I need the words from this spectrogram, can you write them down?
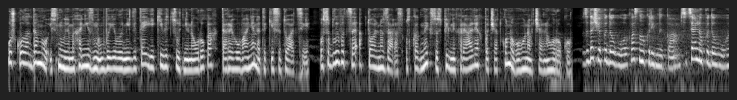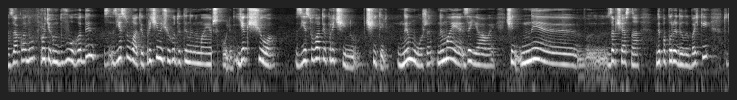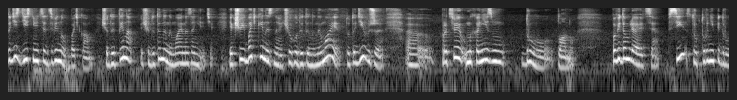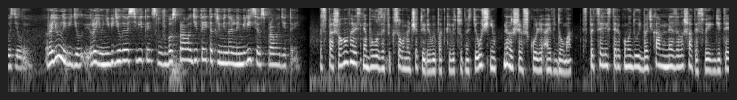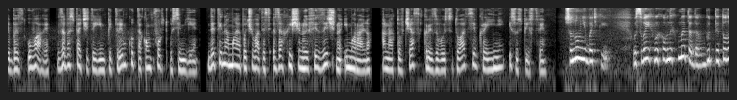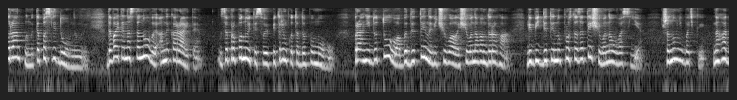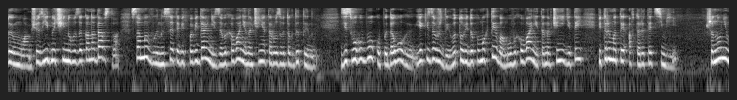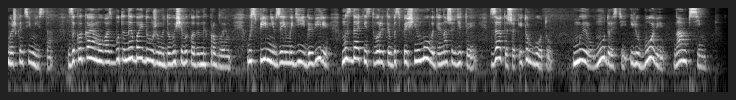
У школах давно існує механізм виявлення дітей, які відсутні на уроках та реагування на такі ситуації. Особливо це актуально зараз у складних суспільних реаліях початку нового навчального року. Задача педагога, класного керівника, соціального педагога закладу протягом двох годин з'ясувати причину, чого дитини немає в школі. Якщо з'ясувати причину вчитель не може, немає заяви чи не е, завчасно не попередили батьки, то тоді здійснюється дзвінок батькам, що дитина, що дитини немає на занятті. Якщо і батьки не знають, чого дитини немає, то тоді вже е, працює механізм другого плану повідомляються всі структурні підрозділи. Районний відділ, районні відділи освіти, служба в справах дітей та кримінальна міліція в справах дітей. З 1 вересня було зафіксовано чотири випадки відсутності учнів не лише в школі, а й вдома. Спеціалісти рекомендують батькам не залишати своїх дітей без уваги, забезпечити їм підтримку та комфорт у сім'ї. Дитина має почуватись захищеною фізично і морально, а надто в час кризової ситуації в країні і суспільстві. Шановні батьки, у своїх виховних методах будьте толерантними та послідовними. Давайте настанови, а не карайте. Запропонуйте свою підтримку та допомогу. Прагніть до того, аби дитина відчувала, що вона вам дорога. Любіть дитину просто за те, що вона у вас є. Шановні батьки, нагадуємо вам, що згідно чинного законодавства саме ви несете відповідальність за виховання, навчання та розвиток дитини. Зі свого боку, педагоги, як і завжди, готові допомогти вам у вихованні та навчанні дітей підтримати авторитет сім'ї. Шановні мешканці міста, закликаємо вас бути небайдужими до вищевикладених проблем. У спільній взаємодії і довірі ми здатні створити безпечні умови для наших дітей, затишок і турботу, миру, мудрості і любові нам всім.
